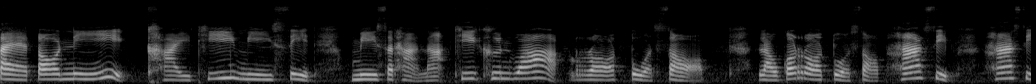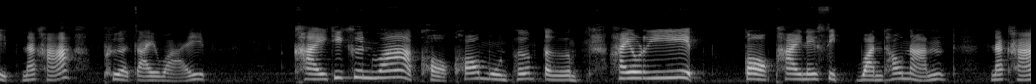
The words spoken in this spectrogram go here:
แต่ตอนนี้ใครที่มีสิทธิ์ มีสถานะที่ขึ้นว่ารอตรวจสอบ เราก็รอตรวจสอบ 50 50 นะคะ เผื่อใจไว้ ใครที่ขึ้นว่าขอข้อมูลเพิ่มเติม ให้รีบกรอกภายใน 10 วันเท่านั้นนะคะ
